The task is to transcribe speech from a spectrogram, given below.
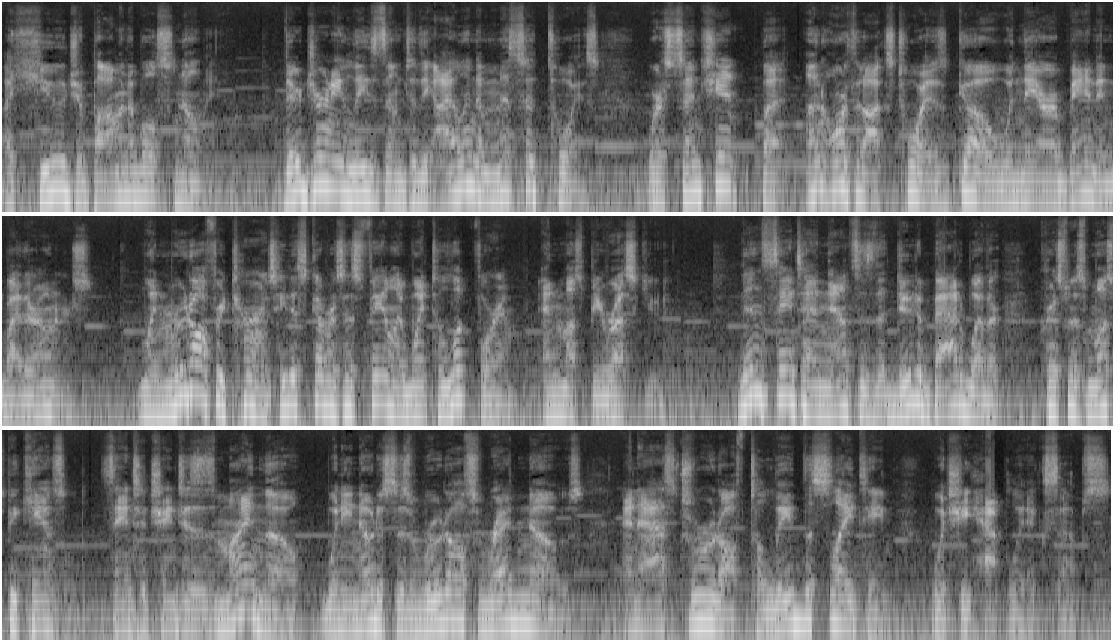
a huge, abominable snowman. Their journey leads them to the island of Misfit Toys, where sentient but unorthodox toys go when they are abandoned by their owners. When Rudolph returns, he discovers his family went to look for him and must be rescued. Then Santa announces that due to bad weather, Christmas must be canceled. Santa changes his mind though when he notices Rudolph's red nose and asks Rudolph to lead the sleigh team, which he happily accepts.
